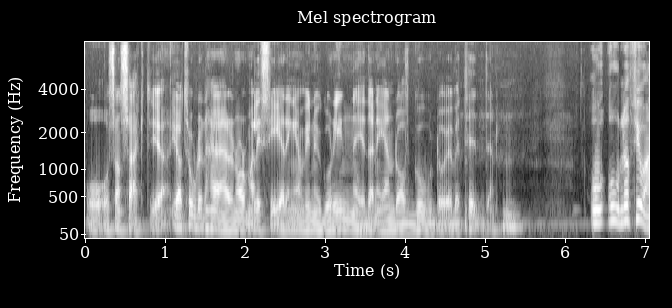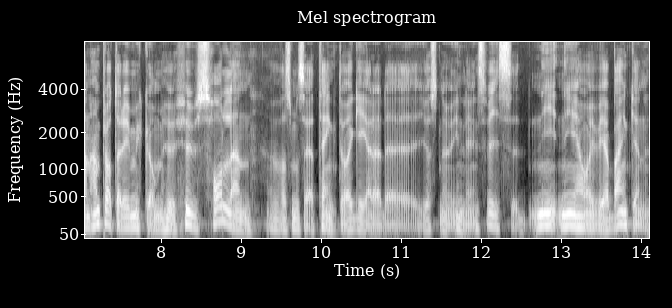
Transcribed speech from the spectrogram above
Och, och som sagt, jag, jag, tror den här normaliseringen vi nu går in i, den är ändå av godo över tiden. Mm. Olof Johan, han pratade mycket om hur hushållen vad ska man säga, tänkte och agerade just nu inledningsvis. Ni, ni har ju via banken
